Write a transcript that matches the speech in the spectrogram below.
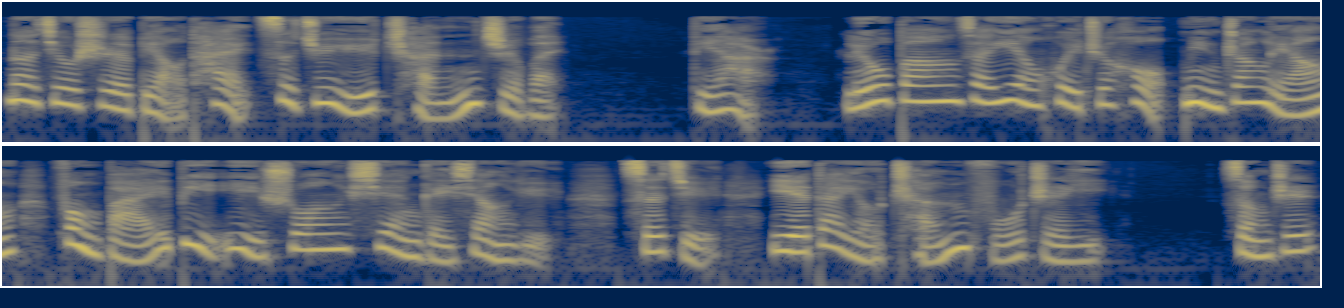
那就是表态自居于臣之位。第二，刘邦在宴会之后命张良奉白璧一双献给项羽，此举也带有臣服之意。总之，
